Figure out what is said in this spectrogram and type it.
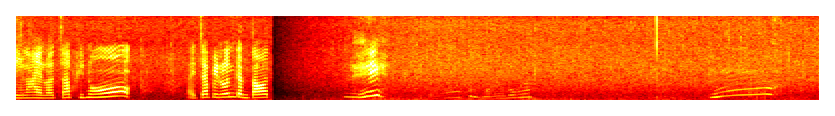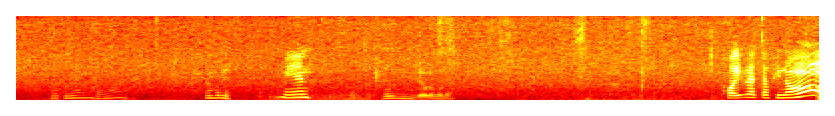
ดีไลน์แล้วจ้าพี่น้องไปจ้าไปรุ่นกันต่อเฮ้ยมันขึ้นมาตรงนั้นนั่นมาดิเมนเฮ้ยเดี๋ยวได้หมดแล้วพออีกแล้วจ้ะพี่น้อง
